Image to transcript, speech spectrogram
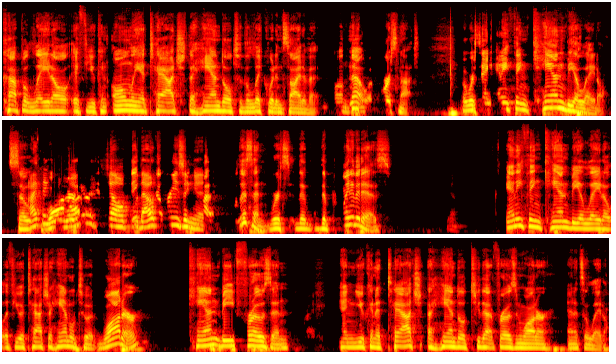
cup a ladle if you can only attach the handle to the liquid inside of it? Well, mm-hmm. no, of course not. But we're saying anything can be a ladle. So I think water- water, itself, without freezing it, listen, we're the the point of it is Yeah. anything can be a ladle if you attach a handle to it. Water can be frozen and you can attach a handle to that frozen water and it's a ladle.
